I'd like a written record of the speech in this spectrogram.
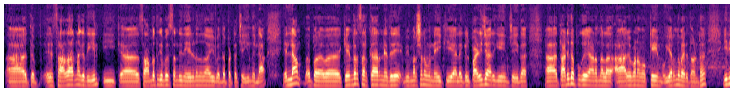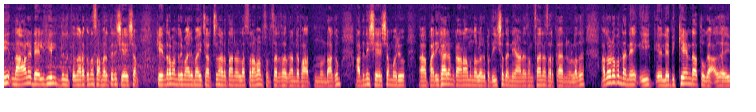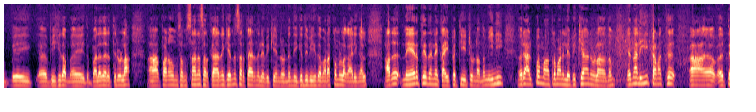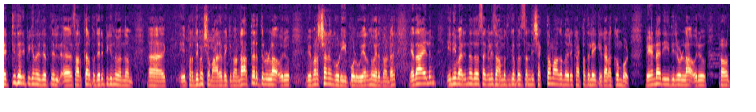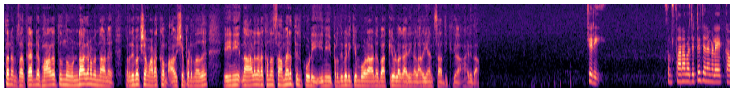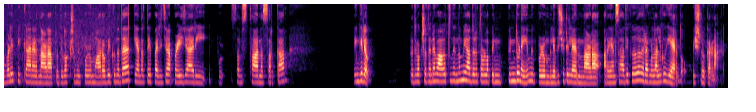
സാധാരണഗതിയിൽ ഈ സാമ്പത്തിക പ്രതിസന്ധി നേരിടുന്നതുമായി ബന്ധപ്പെട്ട് ചെയ്യുന്നില്ല. എല്ലാം കേന്ദ്ര സർക്കാരിനെതിരെ വിമർശനം ഉന്നയിക്കുകയും അല്ലെങ്കിൽ പഴിചാരുകയും ചെയ്ത് തടി തപ്പുകയാണെന്നുള്ള ആരോപണമൊക്കെയും ഉയർന്നു വരുന്നുണ്ട്. ഇനി നാളെ ഡൽഹിയിൽ നടക്കുന്ന സമരത്തിന് ശേഷം കേന്ദ്രമന്ത്രിമാരുമായി ചർച്ച നടത്താനുള്ള ശ്രമം സംസ്ഥാന സർക്കാരിന്റെ ഭാഗത്തു നിന്നുണ്ടാകും. അതിനുശേഷം ഒരു പരിഹാരം കാണാമെന്നുള്ള ഒരു പ്രതീക്ഷ തന്നെയാണ് സംസ്ഥാന സർക്കാരിനുള്ളത്. അതോടൊപ്പം തന്നെ ഈ ലഭിക്കേണ്ട തുക വിഹിതം പലതരത്തിലുള്ള പണവും സംസ്ഥാന സർക്കാരിന് കേന്ദ്ര സർക്കാരിന് ലഭിക്കേണ്ടതുണ്ട്. നികുതി വിഹിതം അടക്കമുള്ള കാര്യങ്ങൾ അത് നേരത്തെ തന്നെ കൈപ്പറ്റിയിട്ടുണ്ടെന്നും ഇനി ഒരല്പം മാത്രമാണ് ലഭിക്കാനുള്ളതെന്നും എന്നാൽ ഈ കണക്ക് തെറ്റിദ്ധരിപ്പിക്കുന്ന വിധത്തിൽ സർക്കാർ പ്രചരിപ്പിക്കുന്നുവെന്നും പ്രതിപക്ഷം ഈ ആരോപിക്കുന്നുണ്ട് അത്തരത്തിലുള്ള ഒരു വിമർശനം കൂടി ഇപ്പോൾ ഉയർന്നു വരുന്നുണ്ട്. ഏതായാലും ഇനി വരുന്ന ദിവസങ്ങളിൽ സാമ്പത്തിക പ്രതിസന്ധി ശക്തമാകുന്ന ഒരു ഘട്ടത്തിലേക്ക് കടക്കുമ്പോൾ വേണ്ട രീതിയിലുള്ള ഒരു പ്രവർത്തനം സർക്കാരിന്റെ ഭാഗത്തു നിന്നും ഉണ്ടാകണമെന്നാണ് പ്രതിപക്ഷം അടക്കം ആവശ്യപ്പെടുന്നത്. ഇനി നാളെ നടക്കുന്ന സമരത്തിൽ കൂടി ഇനി പ്രതിഫലിക്കുമ്പോഴാണ് ബാക്കിയുള്ള കാര്യങ്ങൾ അറിയാൻ സാധിക്കുക. ഹരിത. ശരി. സംസ്ഥാന ബജറ്റ് ജനങ്ങളെ കബളിപ്പിക്കാനെന്നാണ് പ്രതിപക്ഷം ഇപ്പോഴും ആരോപിക്കുന്നത്. കേന്ദ്രത്തെ പരിച പഴിചാരി സംസ്ഥാന സർക്കാർ. എങ്കിലും പ്രതിപക്ഷത്തിന്റെ ഭാഗത്തു നിന്നും യാതൊരു പിന്തുണയും ഇപ്പോഴും ലഭിച്ചിട്ടില്ല എന്നാണ് അറിയാൻ സാധിക്കുന്നത് വിവരങ്ങൾ നൽകുകയായിരുന്നു വിഷ്ണു കരുണാകരൻ.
